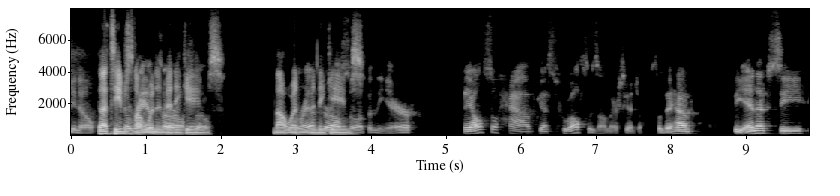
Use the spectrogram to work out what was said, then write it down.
You know that team's not winning many also, games. Not winning many games. Up in the air. They also have guess who else is on their schedule? So they have the NFC.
